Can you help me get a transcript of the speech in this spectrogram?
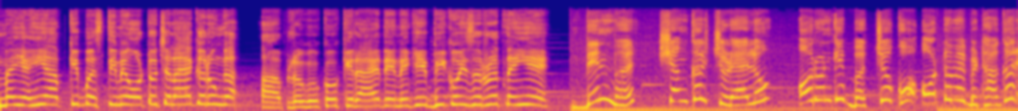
मैं यहीं आपकी बस्ती में ऑटो चलाया करूँगा। आप लोगों को किराया देने की भी कोई ज़रूरत नहीं है। दिन भर शंकर चुड़ैलों और उनके बच्चों को ऑटो में बिठाकर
